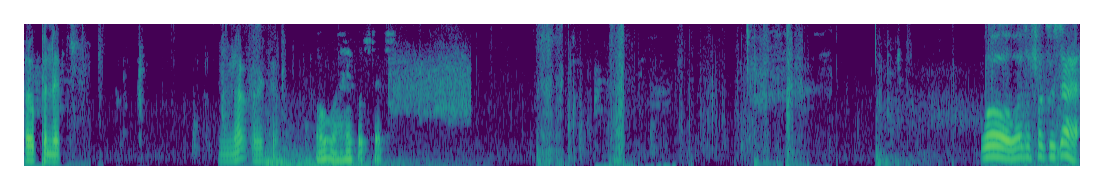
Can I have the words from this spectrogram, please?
Open it. No, okay. Oh, I hear footsteps. Whoa, what the fuck was that?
